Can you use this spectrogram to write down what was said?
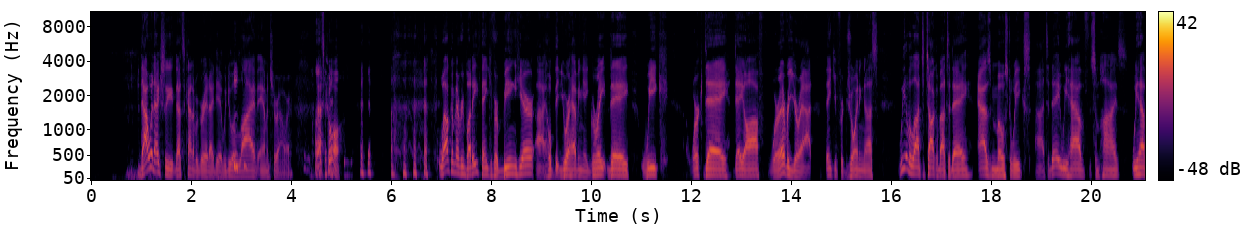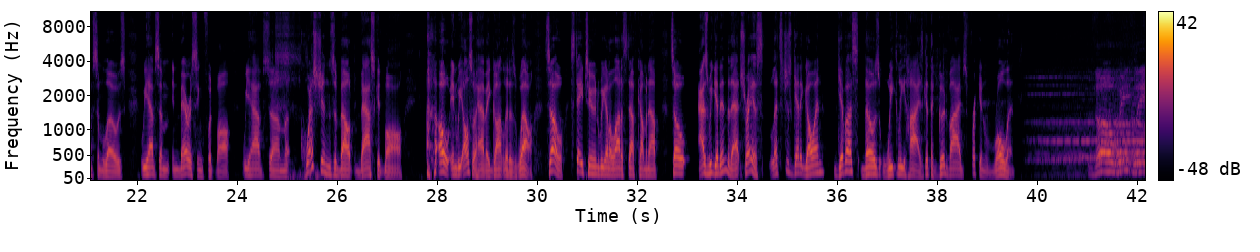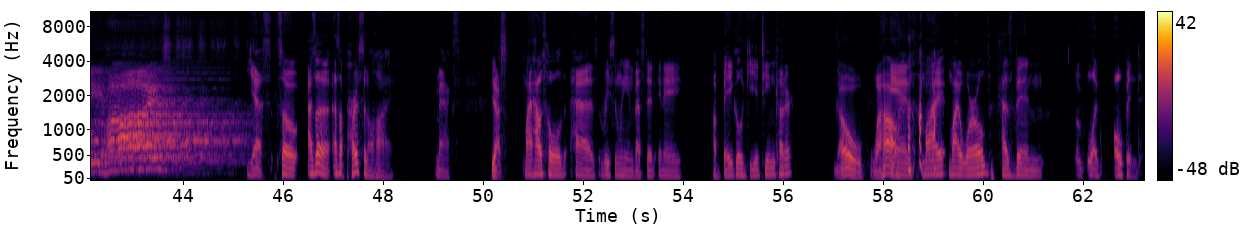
That would actually, that's kind of a great idea. We do a live amateur hour. That's cool. Welcome, everybody. Thank you for being here. I hope that you are having a great day, week, work day, day off, wherever you're at. Thank you for joining us. We have a lot to talk about today, as most weeks. Uh, today, we have some highs, we have some lows, we have some embarrassing football, we have some questions about basketball. Oh, and we also have a gauntlet as well. So stay tuned. We got a lot of stuff coming up. So as we get into that, Shreyas, let's just get it going. Give us those weekly highs. Get the good vibes freaking rolling. The weekly highs. Yes. So as a as a personal high, Max, Yes. my household has recently invested in a a bagel guillotine cutter. Oh, wow. and my my world has been uh, like opened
